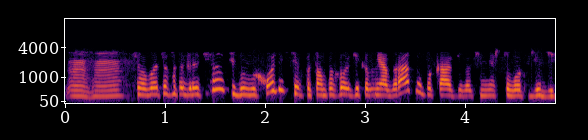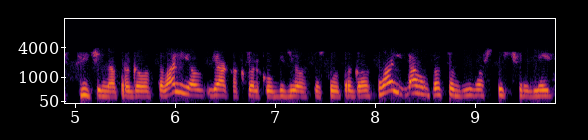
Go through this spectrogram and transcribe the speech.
Угу. Все, вы это фотографируете, вы выходите, потом приходите ко мне обратно, показываете мне, что вот вы действительно проголосовали. Я, я как только убедилась, что вы проголосовали, я вам просто отдаю ваши тысячу рублей.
